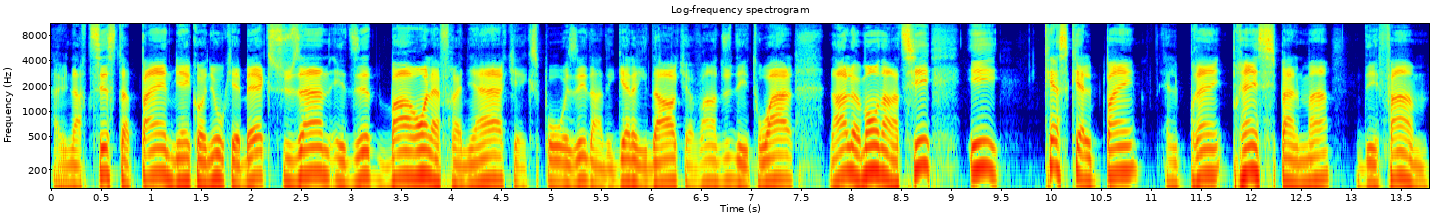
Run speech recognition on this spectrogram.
à une artiste peintre bien connue au Québec, Suzanne Edith Baron-Lafrenière, qui a exposé dans des galeries d'art, qui a vendu des toiles dans le monde entier. Et qu'est-ce qu'elle peint? Elle peint principalement des femmes.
